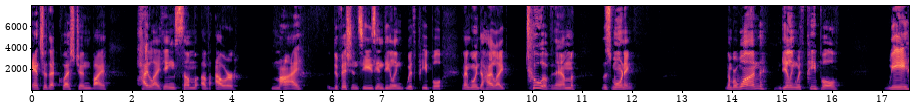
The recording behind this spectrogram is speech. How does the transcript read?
answer that question by highlighting some of our my deficiencies in dealing with people. And I'm going to highlight two of them this morning. Number one, dealing with people, we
